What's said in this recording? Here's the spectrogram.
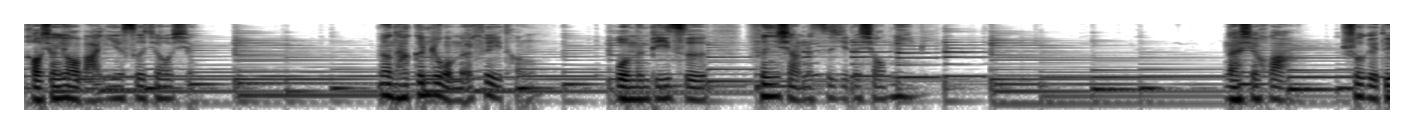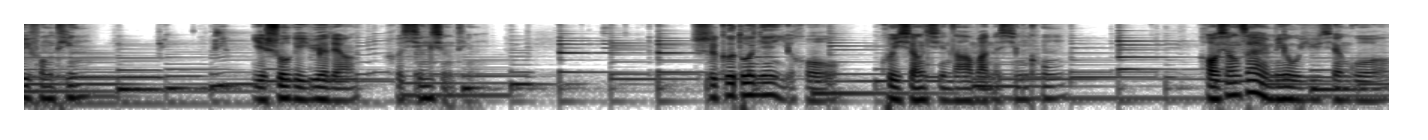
好像要把夜色叫醒，让他跟着我们沸腾。我们彼此分享着自己的小秘密，那些话说给对方听，也说给月亮和星星听。时隔多年以后，回想起那晚的星空，好像再也没有遇见过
